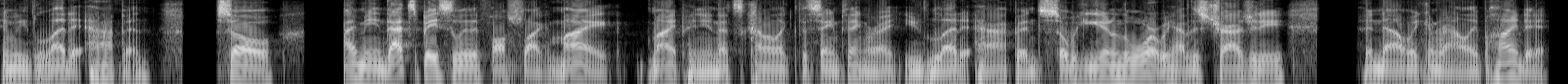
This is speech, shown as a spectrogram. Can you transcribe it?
and we let it happen. So, I mean, that's basically the false flag. In my my opinion, that's kind of like the same thing, right? You let it happen, so we can get into the war. We have this tragedy, and now we can rally behind it.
